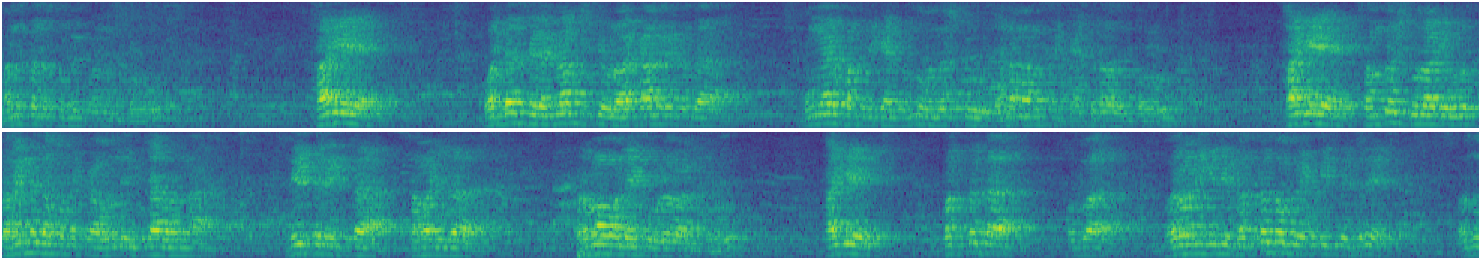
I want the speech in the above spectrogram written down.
ಮನಸ್ಸನ್ನು ತುಂಬಿಕೊಂಡಂಥವು ಹಾಗೆ ಶೆಟ್ಟಿ ಆ ಕಾಲಘಟ್ಟದ ಮುಂಗಾರು ಪತ್ರಿಕೆ ಅಂತಂದು ಒಂದಷ್ಟು ಜನಮಾನಸಕ್ಕೆ ಹತ್ತಿರವಾದಂಥವರು ಹಾಗೆ ಸಂತೋಷ್ ಗುರಾಡಿ ಅವರು ತರಂಗದ ಮೂಲಕ ಅವರದೇ ವಿಚಾರವನ್ನು ನೀಡ್ತಾ ಸಮಾಜದ ಪ್ರಭಾವ ಕೊಡುವಂಥವರು ಹಾಗೆ ಭತ್ತದ ಒಬ್ಬ ಬರವಣಿಗೆಯಲ್ಲಿ ಭತ್ತದ ಒಬ್ಬ ವ್ಯಕ್ತಿ ಇದ್ದರೆ ಅದು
